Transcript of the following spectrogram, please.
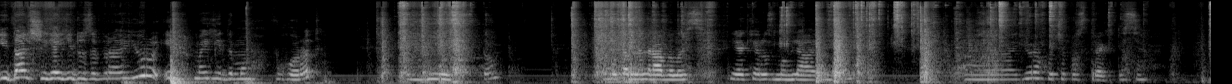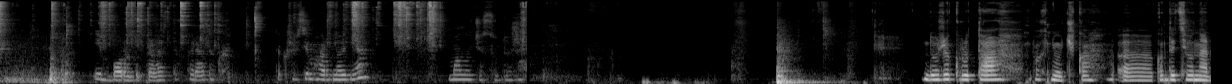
І- далі я їду, забираю Юру, і ми їдемо в город, в місто. Йому там не нравилось, як я розмовляю. Юра хоче постригтися і бороду привести в порядок. Так що всім гарного дня. Мало часу дуже. Дуже крута пахнючка. Е, Кондиціонер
